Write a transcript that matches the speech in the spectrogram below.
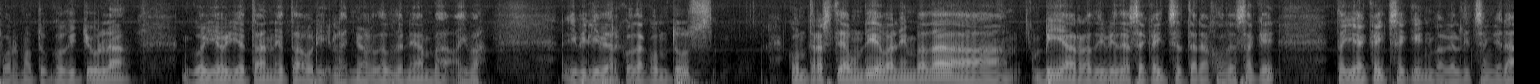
formatuko ditula, goi hoietan eta hori lainoak daudenean, ba, aiba, ibili beharko da kontuz, kontrastea hundie balin bada, bi adibidez ekaitzetara jodezake, eta ia ekaitzekin ba, gelditzen gera,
